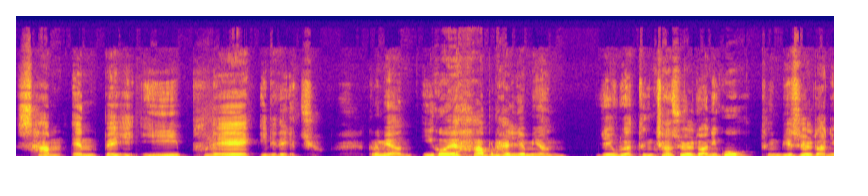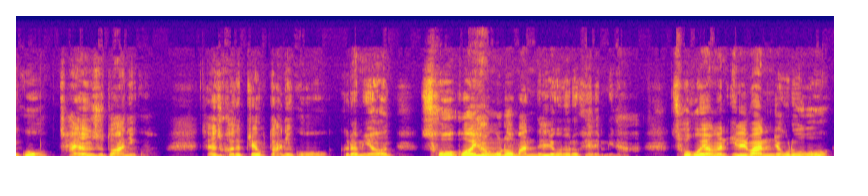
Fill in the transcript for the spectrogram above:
3n 빼기 2분의 1이 되겠죠. 그러면 이거의 합을 하려면 이제 우리가 등차 수열도 아니고 등비 수열도 아니고 자연수도 아니고 자연수 거듭 제곱도 아니고 그러면 소거형으로 만들려고 노력해야 됩니다. 소거형은 일반적으로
